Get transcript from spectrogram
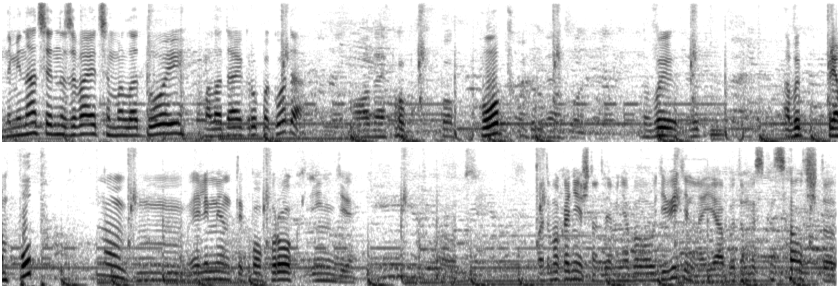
Номинация называется «Молодой, молодая группа года». Молодая поп, поп. Поп. Ну, Вы, вы- а вы прям поп? Ну, м, элементы поп-рок, инди. Поэтому, конечно, для меня было удивительно. Я об этом и сказал, что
